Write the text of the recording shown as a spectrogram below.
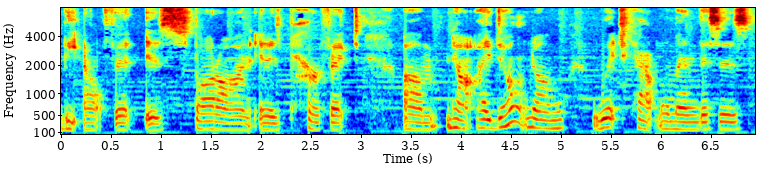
the outfit is spot on. It is perfect. Um, now, I don't know which Catwoman this is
